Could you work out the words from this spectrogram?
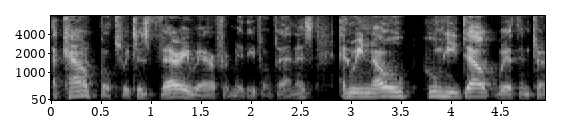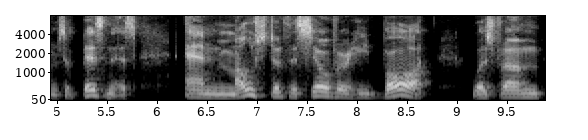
account books, which is very rare for medieval Venice, and we know whom he dealt with in terms of business. And most of the silver he bought was from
